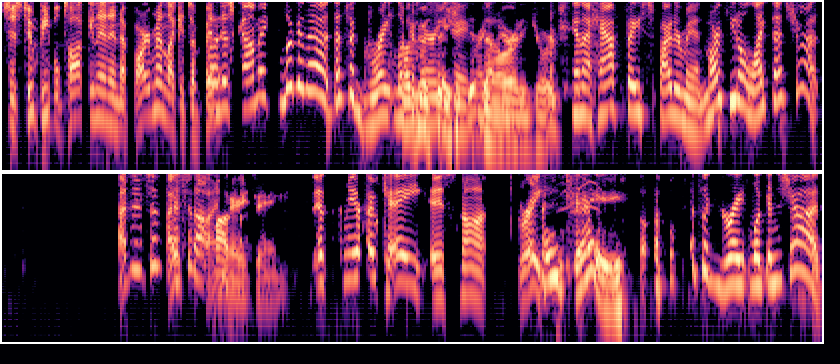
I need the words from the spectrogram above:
just two people talking in an apartment, like it's a Bendis comic? Look at that. That's a great I was looking going to Mary say, Jane he did right that there. already, George. And a half-faced Spider-Man. Mark, you don't like that shot? I- It's, a, It's it's, not my- Mary Jane. It's, I mean, it's okay. It's not great. Okay. it's a great looking shot.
